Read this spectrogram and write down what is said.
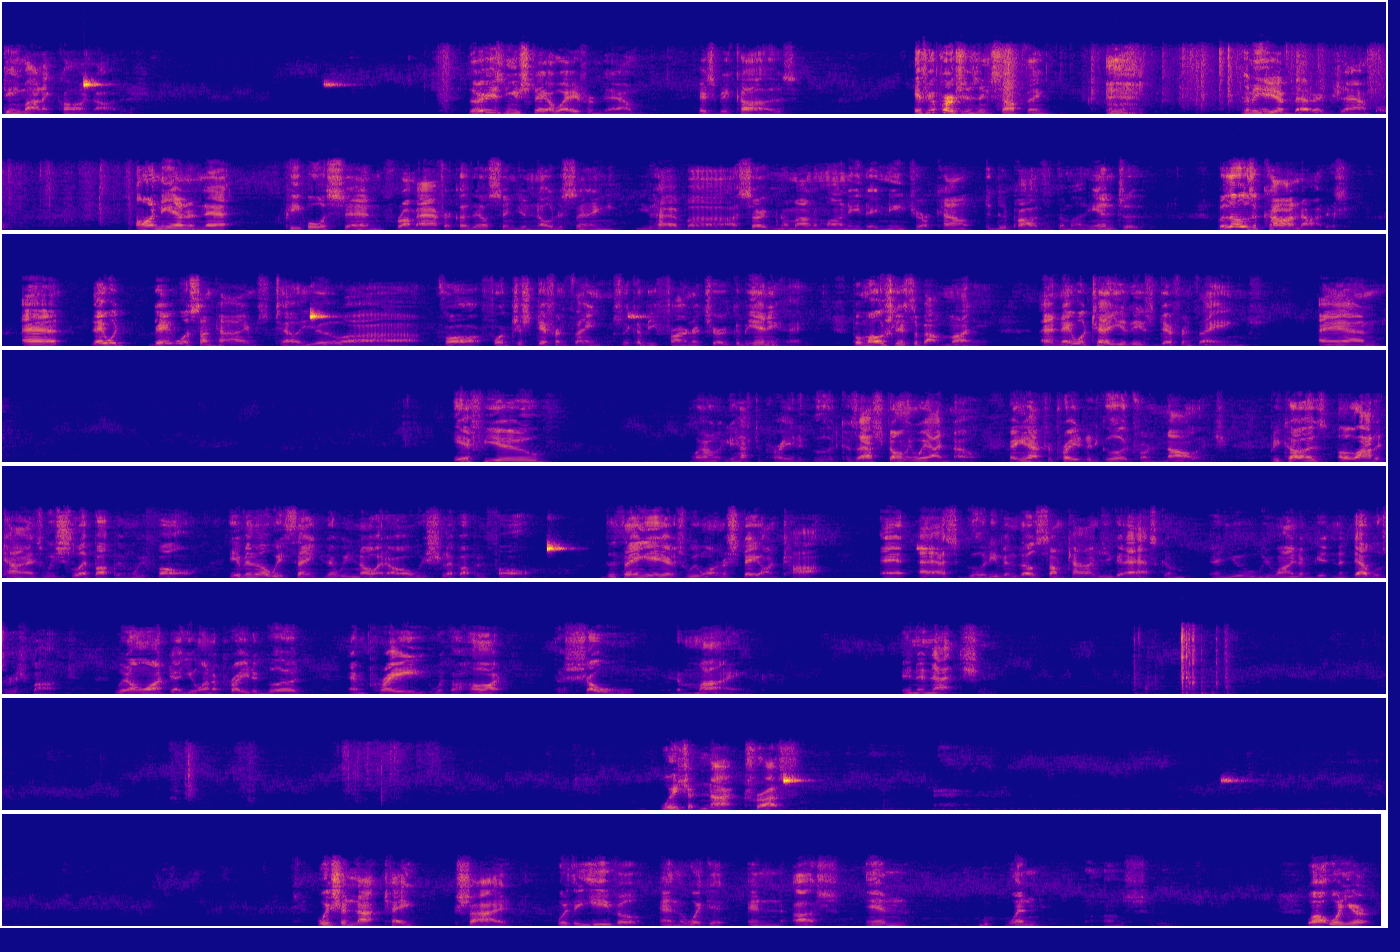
demonic con artists. The reason you stay away from them is because if you're purchasing something, let me give you a better example. On the internet, people will send from Africa, they'll send you a notice saying you have uh, a certain amount of money they need your account to deposit the money into. But those are con artists. And they would they will sometimes tell you uh, for for just different things. It could be furniture, it could be anything. But mostly it's about money. And they will tell you these different things and if you well, you have to pray to good because that's the only way I know. And you have to pray to good for knowledge because a lot of times we slip up and we fall. Even though we think that we know it all, we slip up and fall. The thing is, we want to stay on top and ask good, even though sometimes you can ask them and you, you wind up getting the devil's response. We don't want that. You want to pray to good and pray with the heart, the soul, the mind in an action. We should not trust We should not take side with the evil and the wicked in us in when um, well, when you're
